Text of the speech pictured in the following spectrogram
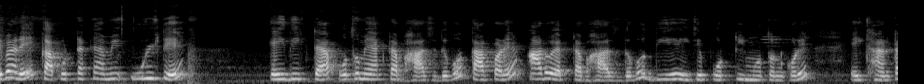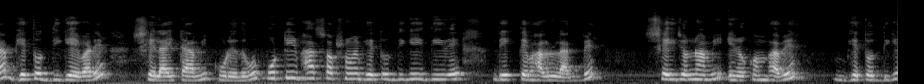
এবারে কাপড়টাকে আমি উল্টে এই দিকটা প্রথমে একটা ভাঁজ দেব, তারপরে আরও একটা ভাঁজ দেবো, দিয়ে এই যে পট্টির মতন করে এইখানটা ভেতর দিকে এবারে সেলাইটা আমি করে দেবো। পট্টির ভাঁজ সবসময় ভেতর দিকেই দিলে দেখতে ভালো লাগবে। সেই জন্য আমি এরকমভাবে ভেতর দিকে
